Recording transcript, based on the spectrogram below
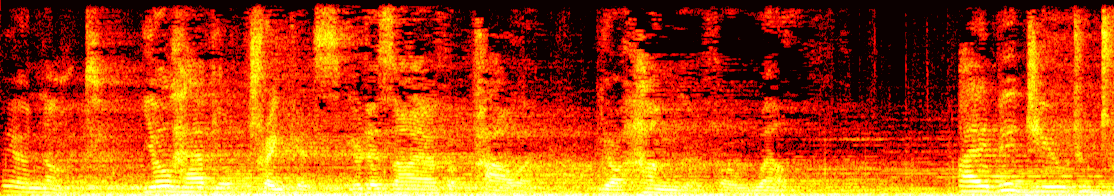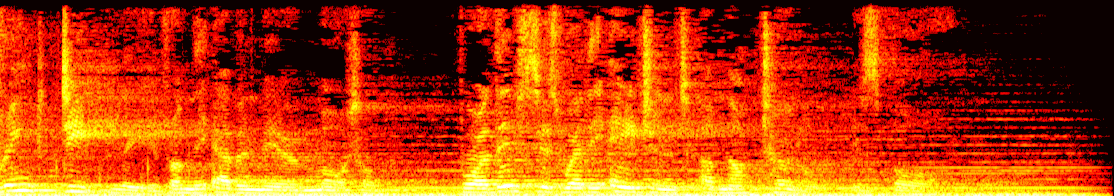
Fear not. You'll have your trinkets, your desire for power, your hunger for wealth. I bid you to drink deeply from the Ebonmere mortal, for this is where the agent of Nocturnal is born.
